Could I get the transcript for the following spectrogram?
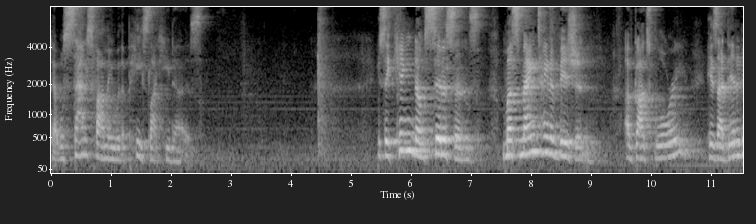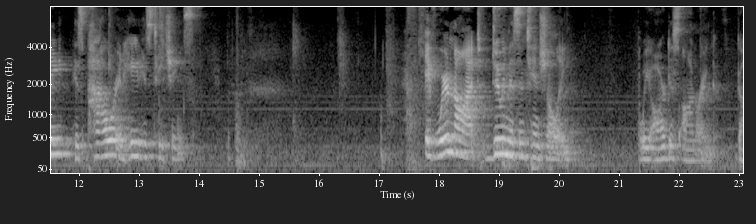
that will satisfy me with a peace like he does. You see, kingdom citizens must maintain a vision of God's glory his identity, his power, and heed his teachings. If we're not doing this intentionally, we are dishonoring God.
